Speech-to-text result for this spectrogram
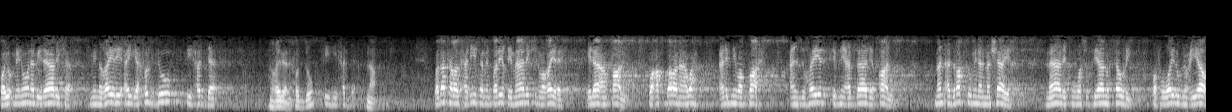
ويؤمنون بذلك من غير أن يحدوا في حد. من غير أن يحدوا فيه حدا نعم. وذكر الحديث من طريق مالك وغيره إلى أن قال وأخبرنا وهب عن ابن وضاح عن زهير بن عباد قال من أدركت من المشايخ مالك وسفيان الثوري وفضيل بن عياض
